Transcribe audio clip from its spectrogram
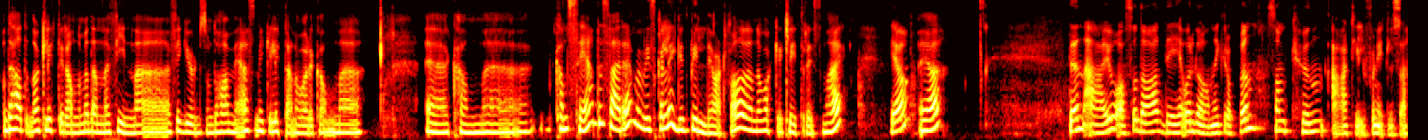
Og det hadde nok litt med denne fine figuren som du har med, som ikke lytterne våre kan, kan, kan se, dessverre. Men vi skal legge ut bilde i hvert fall av denne vakre klitorisen her. Ja. ja. Den er jo altså da det organet i kroppen som kun er til fornytelse.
